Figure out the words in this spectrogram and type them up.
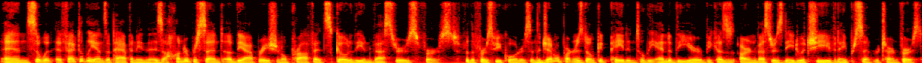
And so, what effectively ends up happening is 100% of the operational profits go to the investors first for the first few quarters. And the general partners don't get paid until the end of the year because our investors need to achieve an 8% return first.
